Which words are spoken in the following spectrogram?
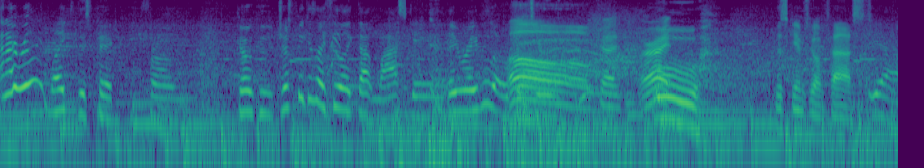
And I really like this pick from Goku just because I feel like that last game they were able to open Oh, okay. All right. Ooh. This game's going fast. to. Yeah.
